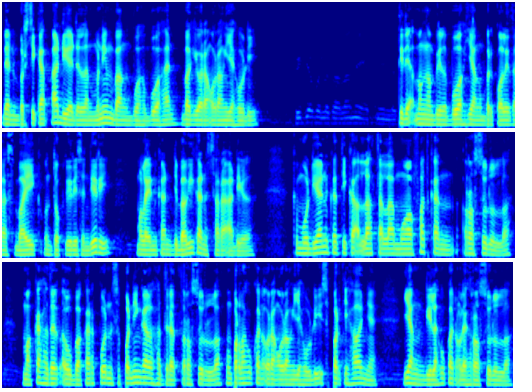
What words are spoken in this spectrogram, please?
dan bersikap adil dalam menimbang buah-buahan bagi orang-orang Yahudi. Tidak mengambil buah yang berkualitas baik untuk diri sendiri, melainkan dibagikan secara adil. Kemudian ketika Allah telah mewafatkan Rasulullah, maka Hadrat Abu Bakar pun sepeninggal Hadrat Rasulullah memperlakukan orang-orang Yahudi seperti halnya yang dilakukan oleh Rasulullah.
